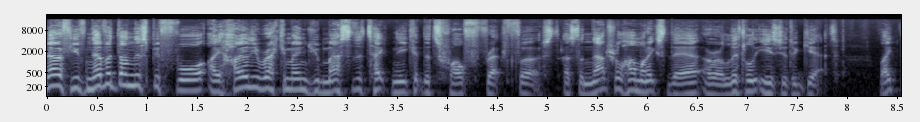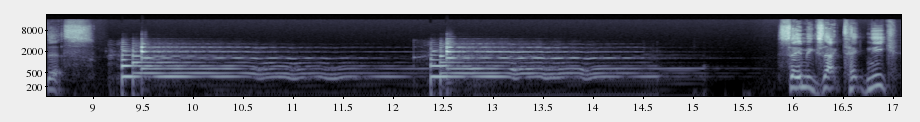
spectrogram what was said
Now, if you've never done this before, I highly recommend you master the technique at the 12th fret first, as the natural harmonics there are a little easier to get, like this. Same exact technique,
